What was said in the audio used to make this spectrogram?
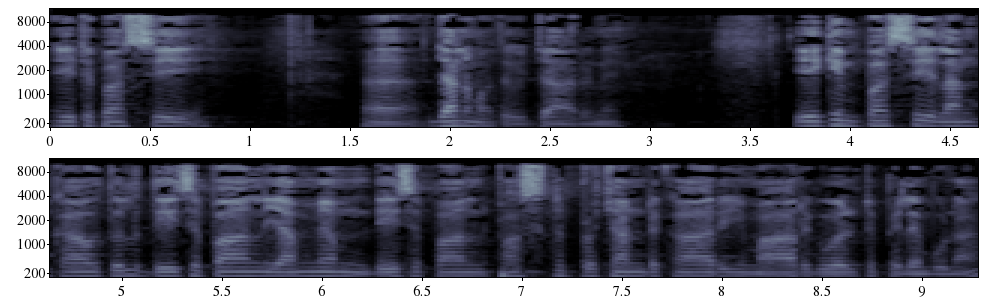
ඊට පස්සේ ජනමත ਵਿਚාරණය ඒකෙන් පස්සේ ලංකාව තුළ දේශපාලන යම් යම් දේශපාලන ප්‍රශ්න ප්‍රචණ්ඩකාරී මාර්ග වලට පෙළඹුණා.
